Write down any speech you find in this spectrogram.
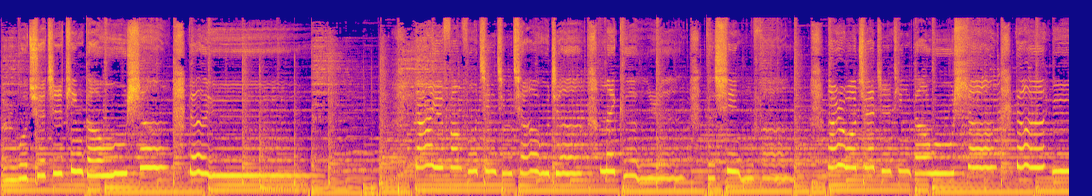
而我却只听到无声的雨。仿佛轻轻敲着每个人的心房，而我却只听到无声的雨。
